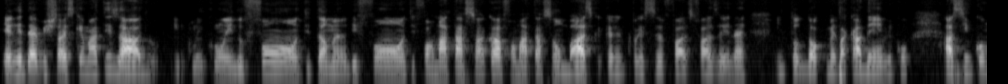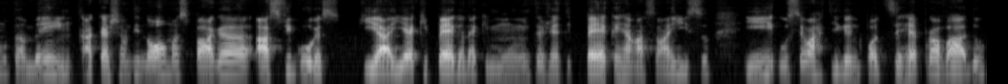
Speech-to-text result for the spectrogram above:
ele deve estar esquematizado, incluindo fonte, tamanho de fonte, formatação, aquela formatação básica que a gente precisa faz, fazer, né, em todo documento acadêmico, assim como também a questão de normas para as figuras, que aí é que pega, né? Que muita gente peca em relação a isso e o seu artigo pode ser reprovado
